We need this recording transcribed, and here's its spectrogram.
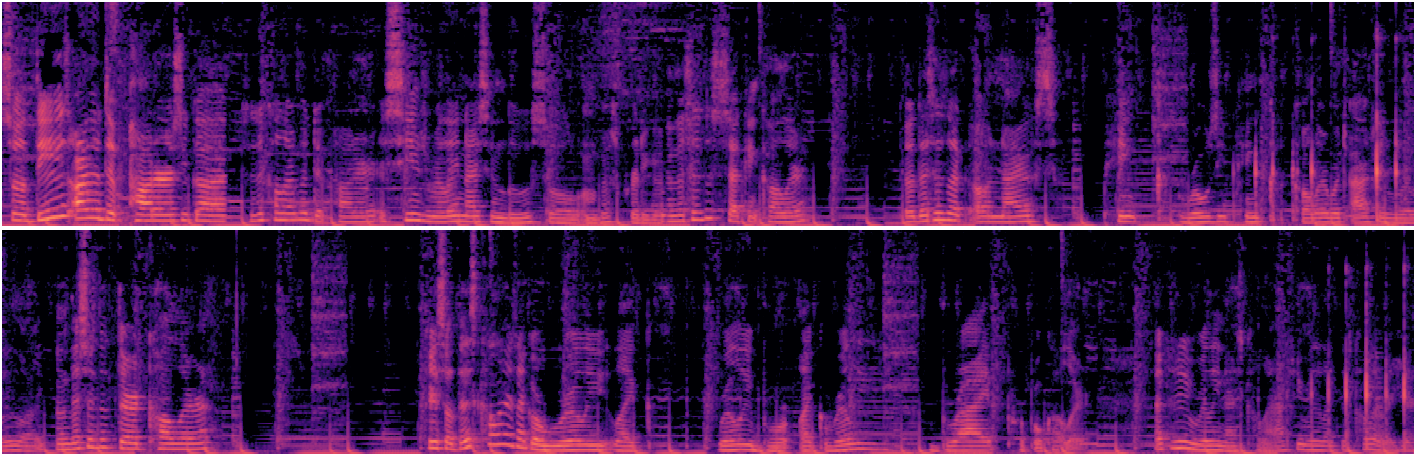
So these are the dip powders, you guys. This is the color of the dip powder. It seems really nice and loose, so um, that's pretty good. And this is the second color. So this is like a nice pink, rosy pink color, which I actually really like. And this is the third color. Okay, so this color is like a really, like, really, like, really bright purple color. Actually, a really nice color. I actually really like this color right here.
